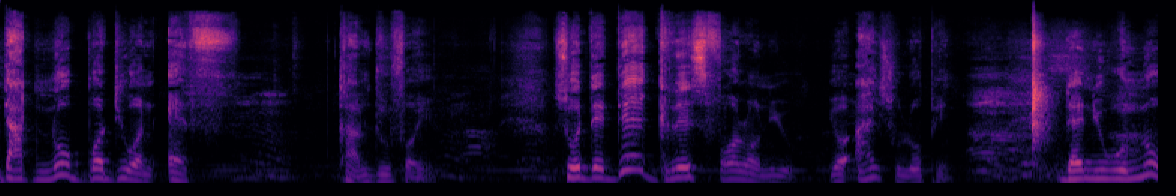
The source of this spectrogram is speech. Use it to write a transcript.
that nobody on earth can do for you. So the day grace fall on you, your eyes will open. Then you will know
